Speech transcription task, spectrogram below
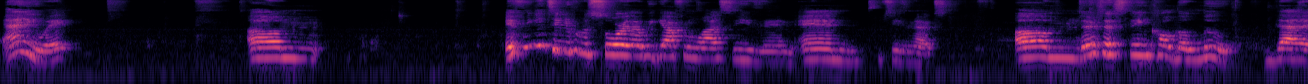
Anyway, um if we continue from the story that we got from last season and season X, um, there's this thing called the loop that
